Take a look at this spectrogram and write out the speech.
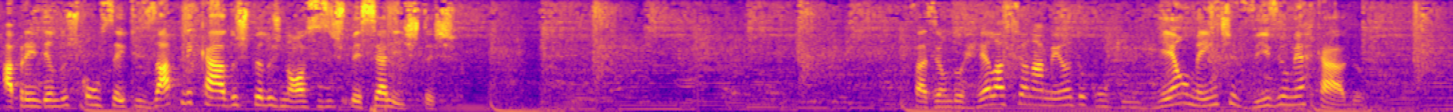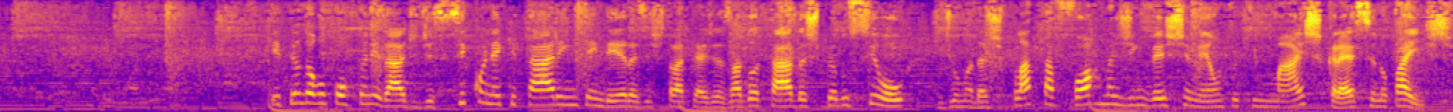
Aprendendo os conceitos aplicados pelos nossos especialistas. Fazendo relacionamento com quem realmente vive o mercado e tendo a oportunidade de se conectar e entender as estratégias adotadas pelo CEO de uma das plataformas de investimento que mais cresce no país.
